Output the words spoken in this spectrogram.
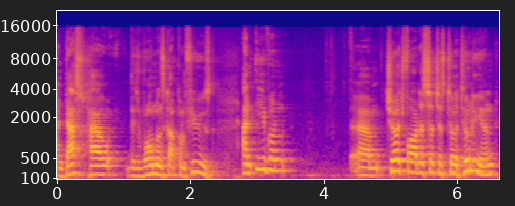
and that's how the Romans got confused. And even um, church fathers such as Tertullian,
